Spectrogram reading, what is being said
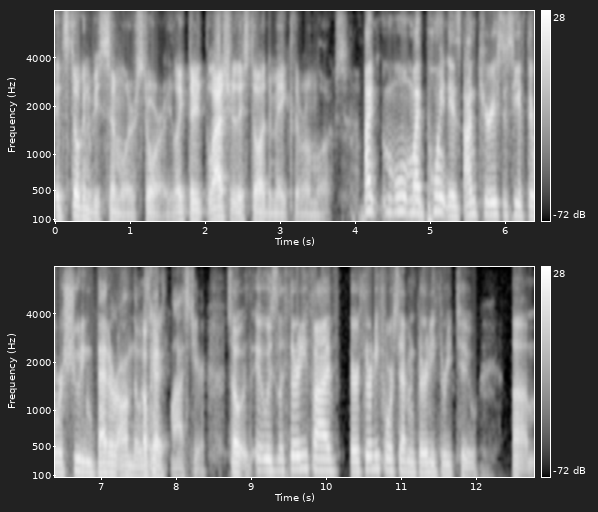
it's still going to be similar story. Like they last year, they still had to make their own looks. I well, my point is, I'm curious to see if they were shooting better on those Okay. last year. So it was the 35 or 34 7, 33 2. Um,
